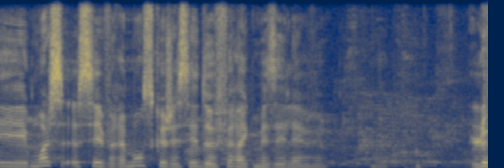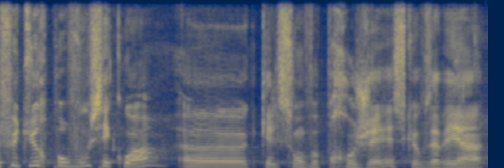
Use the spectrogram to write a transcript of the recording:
Et moi, c'est vraiment ce que j'essaie de faire avec mes élèves. Le futur pour vous, c'est quoi? Euh, Quels sont vos projets? Est-ce que vous avez un,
